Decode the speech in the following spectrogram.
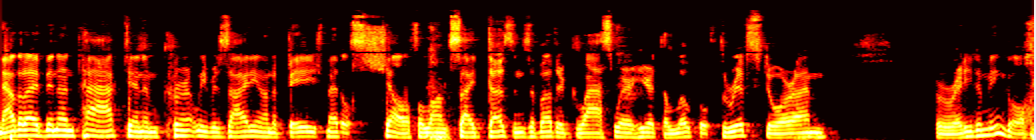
now that I've been unpacked and am currently residing on a beige metal shelf alongside dozens of other glassware here at the local thrift store, I'm ready to mingle.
